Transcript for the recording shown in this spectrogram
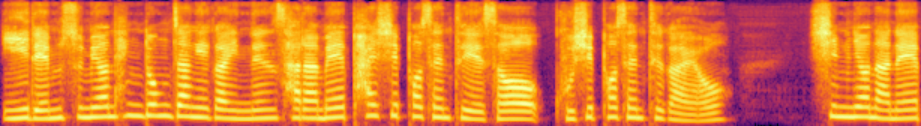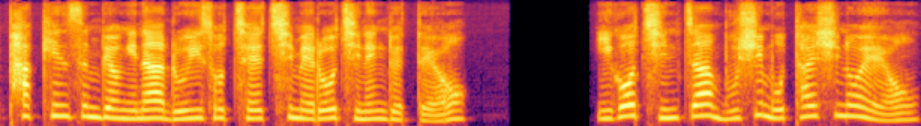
이 렘 수면 행동장애가 있는 사람의 80%에서 90%가요. 10년 안에 파킨슨병이나 루이소체 치매로 진행됐대요. 이거 진짜 무시 못할 신호예요.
